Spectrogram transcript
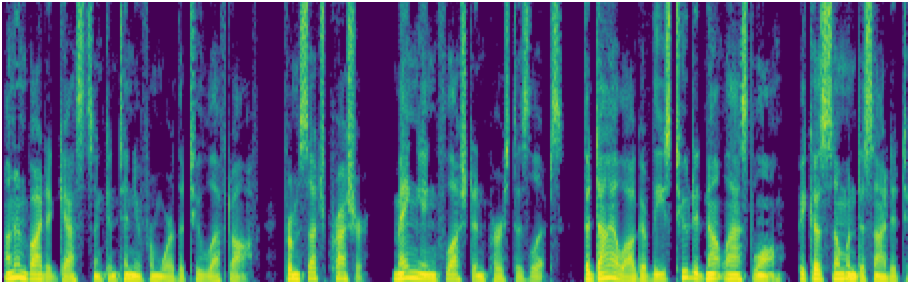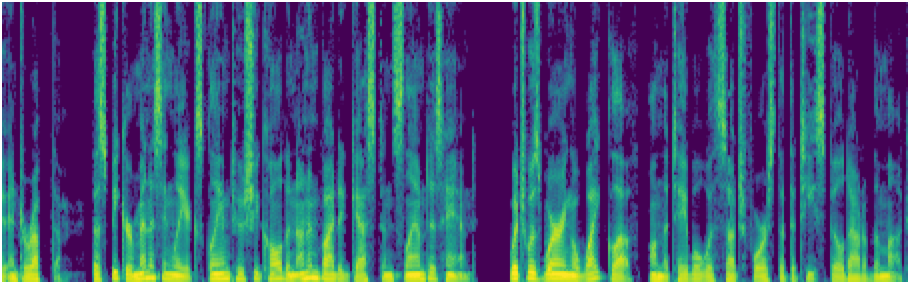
uninvited guests and continue from where the two left off. From such pressure, Meng Ying flushed and pursed his lips. The dialogue of these two did not last long, because someone decided to interrupt them. The speaker menacingly exclaimed who she called an uninvited guest and slammed his hand, which was wearing a white glove, on the table with such force that the tea spilled out of the mug.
